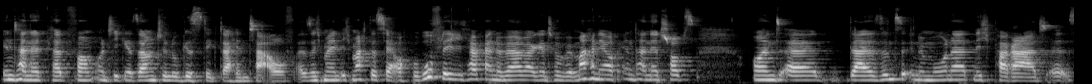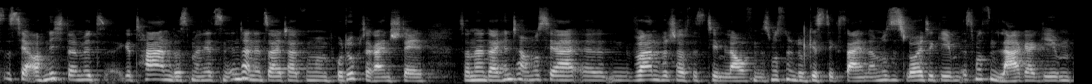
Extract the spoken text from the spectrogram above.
Internetplattform und die gesamte Logistik dahinter auf. Also ich meine, ich mache das ja auch beruflich. Ich habe eine Werbeagentur, wir machen ja auch Internetshops und äh, da sind sie in einem Monat nicht parat. Äh, es ist ja auch nicht damit getan, dass man jetzt eine Internetseite hat, wo man Produkte reinstellt, sondern dahinter muss ja äh, ein Warenwirtschaftssystem laufen. Es muss eine Logistik sein, da muss es Leute geben, es muss ein Lager geben.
